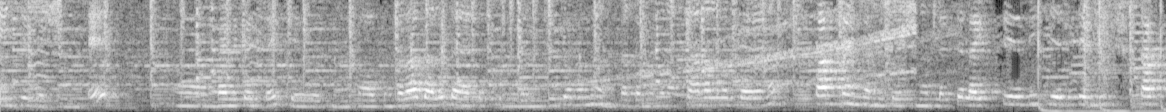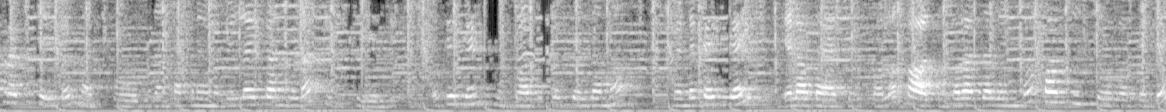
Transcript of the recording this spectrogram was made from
ఏం చేయబోతుందంటే బెండకాయ ఫ్రై చేయబోతున్నాను. కావాల్సిన పదార్థాలు తయారు చేస్తున్నాను చూసామని అనుకుంటా ముందు నా ఛానల్ ఎవరైనా ఫస్ట్ టైం కనుక చూసినట్లయితే లైక్ చేయండి షేర్ చేయండి సబ్స్క్రైబ్ చేయడం మర్చిపోవద్దు. దాని పక్కనే ఉన్న బెల్ ఐకాన్ కూడా క్లిక్ చేయండి. ఓకే ఫ్రెండ్స్ మీ ప్రాసెస్లోకి వెళ్దామా? బెండకాయ ఫ్రై ఎలా తయారు చేసుకోవాలో కావాల్సిన పదార్థాలు ఏంటో ఫస్ట్ నుంచి చివరి వరకు అయితే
